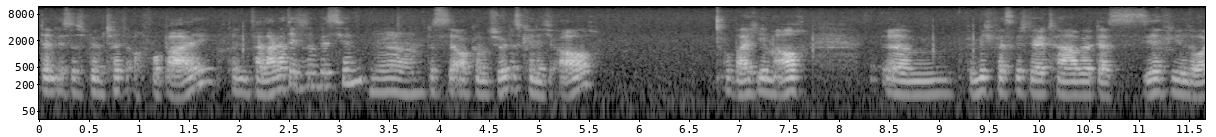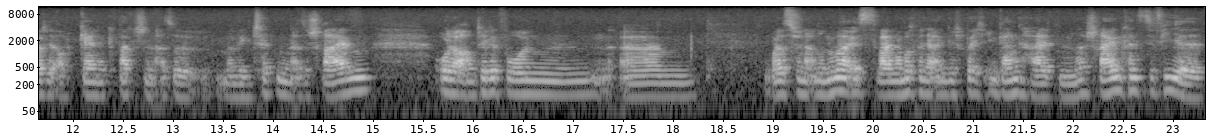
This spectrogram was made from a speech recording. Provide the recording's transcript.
dann ist es mit dem Chat auch vorbei, dann verlagert sich das ein bisschen. Ja. Das ist ja auch ganz schön, das kenne ich auch. Wobei ich eben auch ähm, für mich festgestellt habe, dass sehr viele Leute auch gerne quatschen, also mal wegen Chatten, also schreiben oder auch am Telefon, ähm, weil das schon eine andere Nummer ist, weil da muss man ja ein Gespräch in Gang halten. Ne? Schreiben kannst du viel,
